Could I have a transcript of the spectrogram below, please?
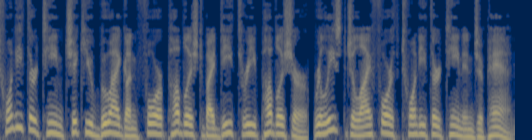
2013 Chikyu Boeigun 4 published by D3 Publisher, released July 4, 2013 in Japan.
